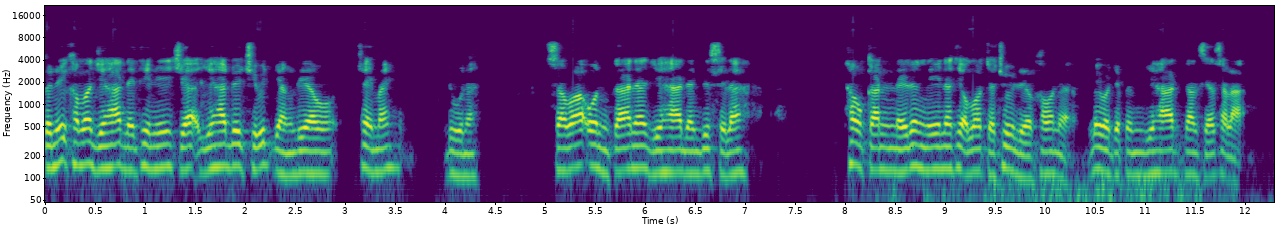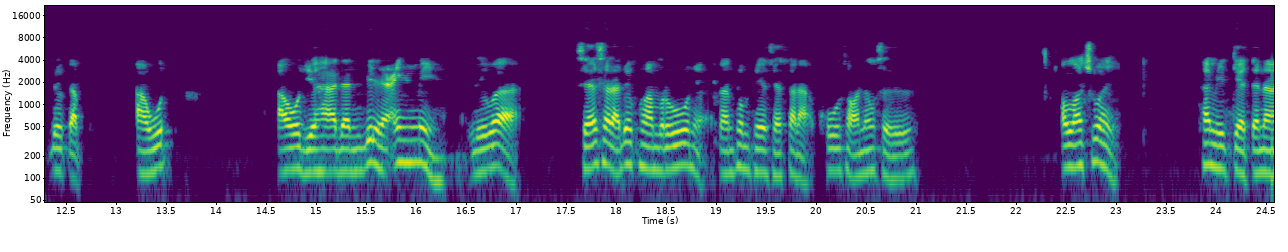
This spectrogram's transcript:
ตอนนี้คำว่าจิฮาดในที่นี้จิฮาดด้วยชีวิตอย่างเดียวใช่ไหมดูนะสวะอุนกานะจิฮาดันบิสละเท่ากันในเรื่องนี้นะที่อัลลอฮ์จะช่วยเหลือเขาเนี่ยไม่ว่าจะเป็นจิฮาดการเสียสละด้วยกับอาวุธ เอาจิฮาดันบิลอินมีหรือว่าเสียสละด้วยความรู้เนี่ย การทุ่มเทเสียสละครูสอนหนังสืออัลลอฮ์ช่วย ถ้ามีเจตนา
